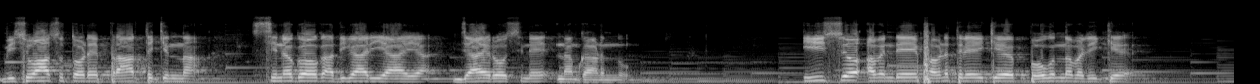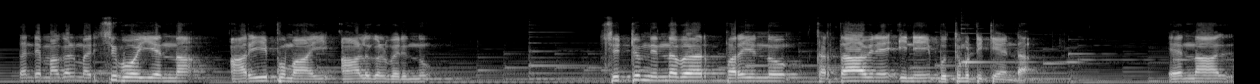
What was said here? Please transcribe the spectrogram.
വിശ്വാസത്തോടെ പ്രാർത്ഥിക്കുന്ന സിനഗോഗ് അധികാരിയായ ജായറോസിനെ നാം കാണുന്നു. ഈശോ അവന്റെ ഭവനത്തിലേക്ക് പോകുന്ന വഴിക്ക് തന്റെ മകൾ മരിച്ചുപോയി എന്ന അറിയിപ്പുമായി ആളുകൾ വരുന്നു. ചുറ്റും നിന്നവർ പറയുന്നു കർത്താവിനെ ഇനി ബുദ്ധിമുട്ടിക്കേണ്ട. എന്നാൽ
